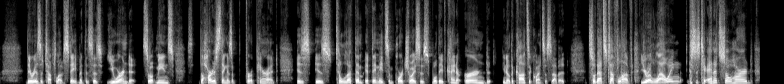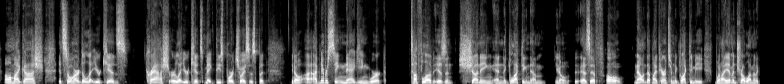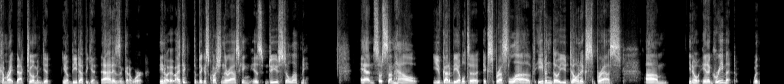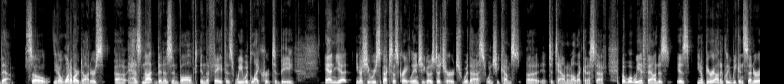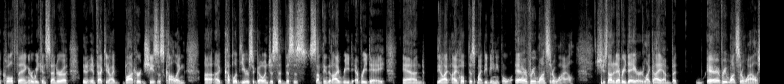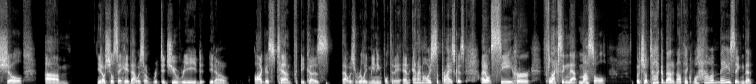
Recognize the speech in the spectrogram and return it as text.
there is a tough love statement that says you earned it. So it means the hardest thing as a, for a parent is is to let them if they made some poor choices, well they've kind of earned, you know, the consequences of it. So that's tough love. You're allowing this is and it's so hard. Oh my gosh, it's so hard to let your kids crash or let your kids make these poor choices, but you know, I, I've never seen nagging work. Tough love isn't shunning and neglecting them, you know, as if, oh, now that my parents are neglecting me, when I am in trouble, I'm going to come right back to them and get you know beat up again. That isn't going to work. You know, I think the biggest question they're asking is, "Do you still love me?" And so somehow you've got to be able to express love, even though you don't express, um, you know, in agreement with them. So, you know, one of our daughters uh, has not been as involved in the faith as we would like her to be and yet you know she respects us greatly and she goes to church with us when she comes uh, to town and all that kind of stuff. But what we have found is is you know periodically we can send her a cool thing or we can send her a in, in fact you know i bought her jesus calling uh, a couple of years ago and just said this is something that i read every day and you know I, I hope this might be meaningful. Every once in a while she's not an everydayer like i am but every once in a while she'll um, you know she'll say hey that was a did you read you know August 10th because that was really meaningful today. And and I'm always surprised because I don't see her flexing that muscle, but she'll talk about it and I'll think, well, how amazing that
